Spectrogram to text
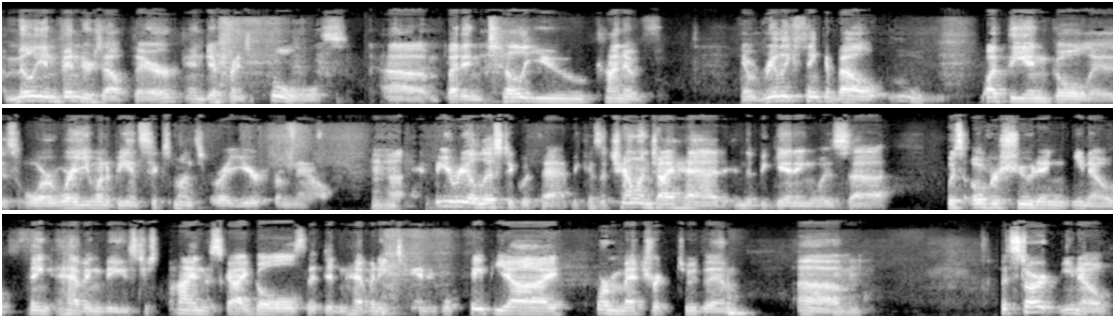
a million vendors out there and different tools, um, but until you kind of you know, really think about what the end goal is or where you want to be in six months or a year from now. Mm-hmm. Uh, be realistic with that because the challenge I had in the beginning was uh, was overshooting. You know, think having these just pie in the sky goals that didn't have any tangible KPI or metric to them. Um, mm-hmm but start you know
